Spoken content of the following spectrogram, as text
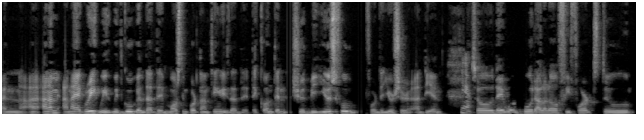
and and, and I agree with, with Google that the most important thing is that the, the, content should be useful for the user at the end. Yeah. So they will put a lot of efforts to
